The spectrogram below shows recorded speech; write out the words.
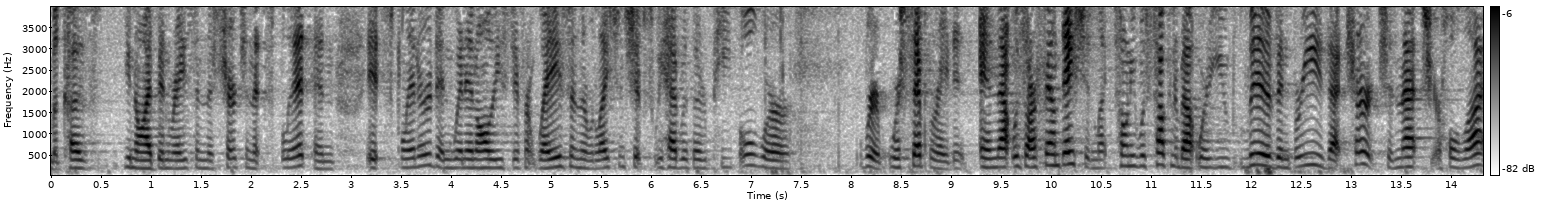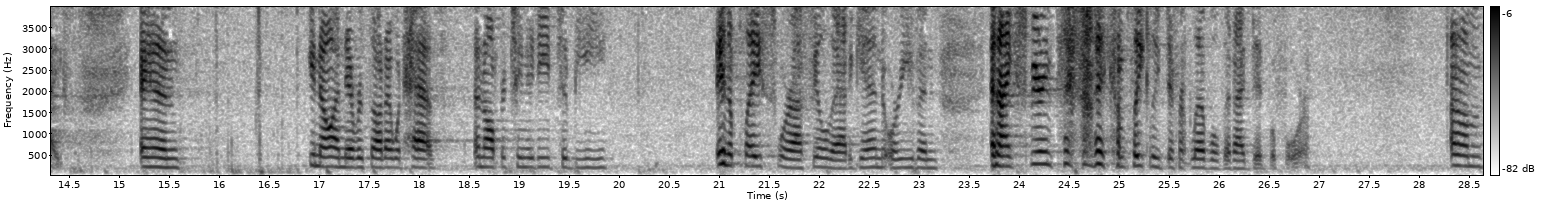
because you know I'd been raised in this church and it split and it splintered and went in all these different ways, and the relationships we had with other people were we're, we're separated. And that was our foundation, like Tony was talking about, where you live and breathe that church, and that's your whole life. And, you know, I never thought I would have an opportunity to be in a place where I feel that again, or even, and I experienced this on a completely different level that I did before. Um,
